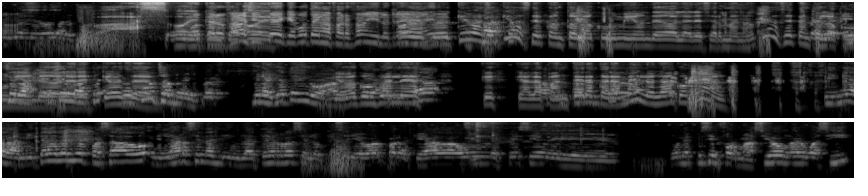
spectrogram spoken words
un millón de dólares? por oye, pero canto- fácil oye, que voten a Farfán y lo traigan Oye, a pero ¿qué va, a hacer, ¿qué va a hacer Cantolao con un millón de dólares, hermano? ¿Qué va a hacer Cantolao con un la- millón de la- dólares? ¿Qué va a hacer? Escúchame, pero, mira, yo te digo, Que va a comprarle- mitad- ¿Que a la a pantera a mi caramelos le va a comprar? Pineda, a mitad del año pasado, el Arsenal de Inglaterra se lo quiso llevar para que haga una especie de una especie de formación, algo así,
